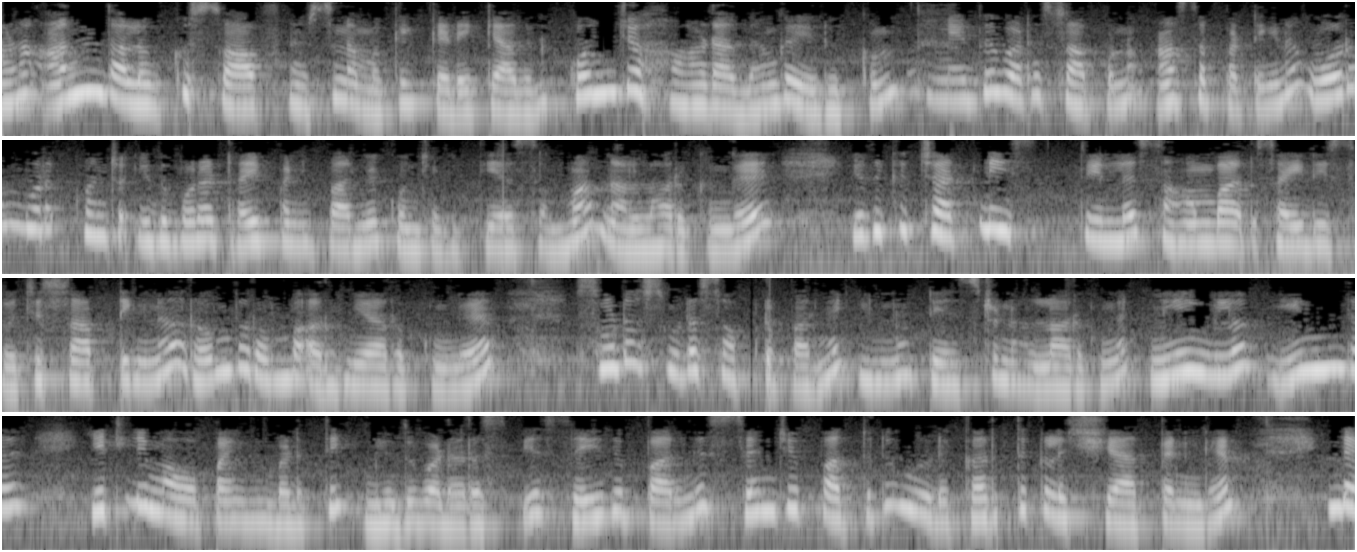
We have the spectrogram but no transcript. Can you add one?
ஆனால் அந்த அளவுக்கு சாஃப்ட்னஸ் நமக்கு கிடைக்காதுங்க. கொஞ்சம் ஹார்டாக தாங்க இருக்கும். மெதுவடை சாப்பிட்ணும் ஆசைப்பட்டீங்கன்னா ஒரு முறை கொஞ்சம் இது போல் ட்ரை பண்ணி பாருங்கள் கொஞ்சம் வித்தியாசமாக நல்லா இருக்குங்க. இதுக்கு சட்னி இல்லை சாம்பார் சைடிஷ் வச்சு சாப்பிட்டிங்கன்னா ரொம்ப ரொம்ப அருமையாக இருக்குங்க. சுட சுட சாப்பிட்டு பாருங்கள் இன்னும் டேஸ்ட்டு நல்லா இருக்குங்க. நீங்களும் இந்த இட்லி மாவை பயன்படுத்தி மெதுவடை ரெசிபியை செய்து பாருங்கள் செஞ்சு பார்த்துட்டு உங்களுடைய கருத்துக்களை ஷேர் பண்ணுங்கள் இந்த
